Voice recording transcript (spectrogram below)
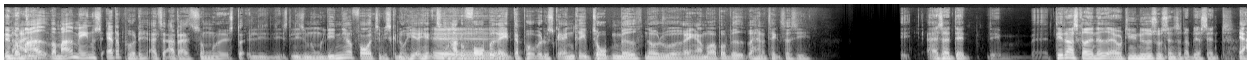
Men hvor Nej. meget, hvor meget manus er der på det? Altså, er der sådan, nogle, øh, ligesom nogle linjer for, til vi skal nå herhen til? Har du Øh. forberedt dig på, hvad du skal angribe Torben med, når du øh, ringer ham op og ved, hvad han har tænkt sig at sige? Altså, det, det, det, der er skrevet ned, er jo de nyhedsudsendelser, der bliver sendt Ja.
